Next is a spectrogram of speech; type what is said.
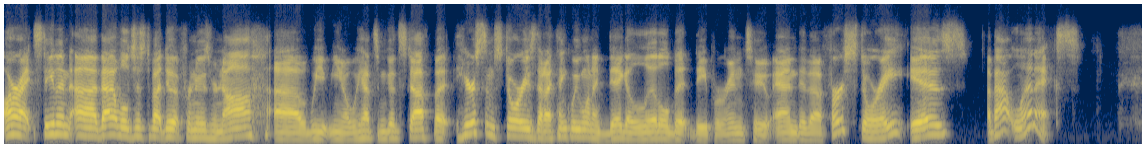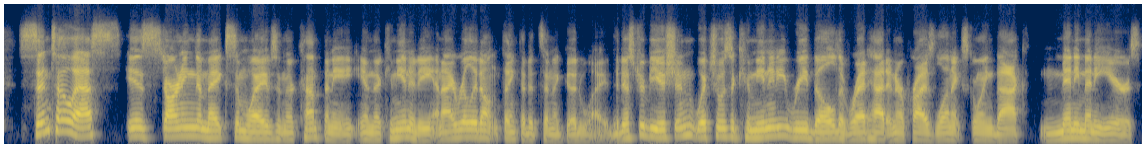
All right, Stephen, uh, that will just about do it for news or nah. Uh, we, you know, we had some good stuff, but here's some stories that I think we want to dig a little bit deeper into. And the first story is about Linux. CentOS is starting to make some waves in their company, in their community, and I really don't think that it's in a good way. The distribution, which was a community rebuild of Red Hat Enterprise Linux going back many, many years,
